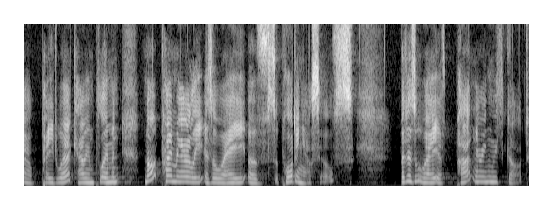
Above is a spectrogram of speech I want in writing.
our paid work, our employment, not primarily as a way of supporting ourselves, but as a way of partnering with God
